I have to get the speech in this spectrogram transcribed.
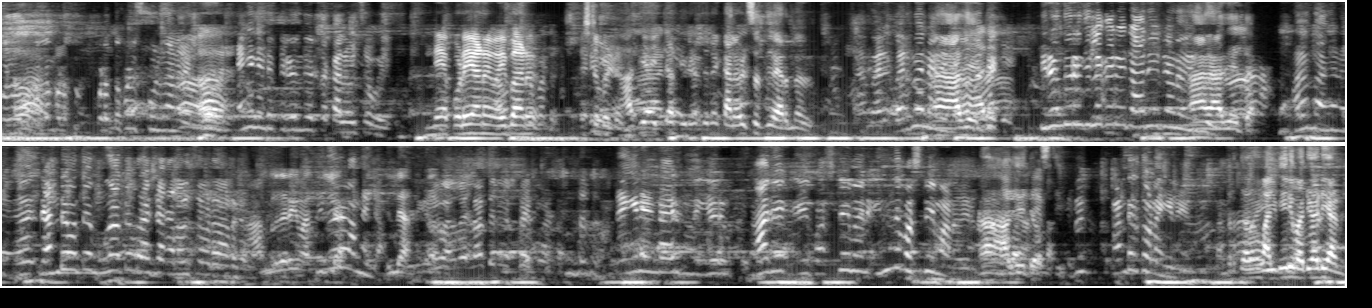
കൊല്ലം കൊല്ലം കുളത്തുപുഴ സ്കൂളിൽ എങ്ങനെയുണ്ട് തിരുവനന്തപുരത്തെ കലോത്സവം? പിന്നെ പൊളിയാണ് വൈബാണ് ഇഷ്ടപ്പെട്ടു. ആദ്യമായിട്ടാണ് തിരുവനന്തപുരം കലോത്സവത്തിൽ വരുന്നത്. തിരുവനന്തപുരം ജില്ലക്കാരായിട്ട് ആദ്യമായിട്ടാണ് രണ്ടാമത്തെ മൂന്നാമത്തെ പ്രാവശ്യം കലോത്സവം ഇവിടെ നടക്കുന്നത്. കഷ്ടമായിപ്പോയി. എങ്ങനെയുണ്ടായിരുന്നു ഈ ഒരു ആദ്യം ഫസ്റ്റ് ടൈം ഇന്ന് ഫസ്റ്റ് ടൈം കണ്ടിടത്തോളം എങ്ങനെയാണ് വലിയൊരു പരിപാടിയാണ്.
